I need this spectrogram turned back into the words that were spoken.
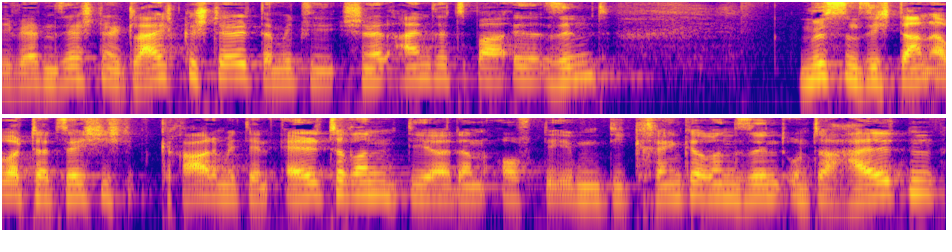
Die werden sehr schnell gleichgestellt, damit sie schnell einsetzbar äh, sind, müssen sich dann aber tatsächlich gerade mit den Älteren, die ja dann oft eben die Kränkeren sind, unterhalten.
